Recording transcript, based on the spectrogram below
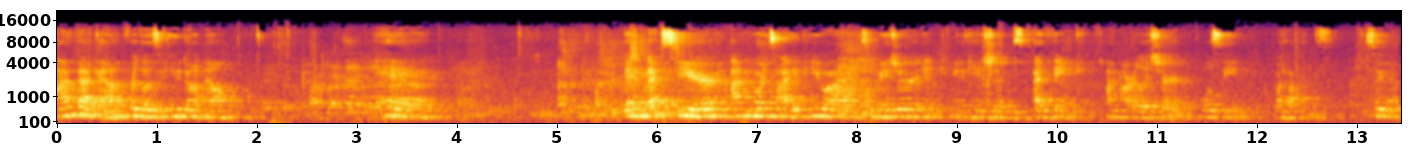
I'm Becca, for those of you who don't know. Hey. And next year, I'm going to IUPUI to major in communications, I think. I'm not really sure. We'll see what happens. So yeah.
